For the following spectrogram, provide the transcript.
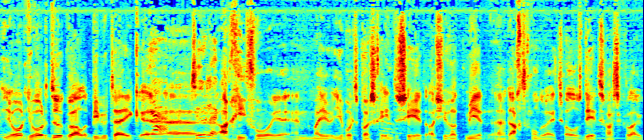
je hoort, je hoort natuurlijk wel bibliotheek, eh, Ja, eh, archief voor je. En, maar je, je wordt pas geïnteresseerd als je wat meer eh, de achtergrond weet, zoals dit. is hartstikke leuk.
